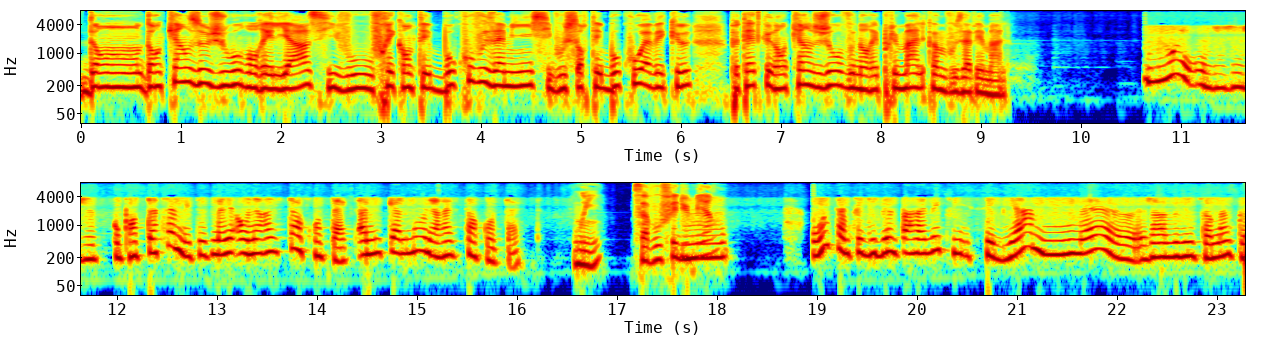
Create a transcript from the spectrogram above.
dans, dans 15 jours, Aurélia, si vous fréquentez beaucoup vos amis, si vous sortez beaucoup avec eux, peut-être que dans 15 jours, vous n'aurez plus mal comme vous avez mal. Oui, je, comprends tout à fait, mais de toute manière, on est resté en contact. Amicalement, on est resté en contact. Oui, ça vous fait du bien? mm. Oui, ça me fait du bien de parler avec lui, c'est bien, mais euh, j'aurais voulu quand même que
